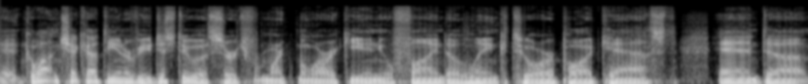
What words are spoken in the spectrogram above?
uh, go out and check out the interview. Just do a search for Mike Mularkey, and you'll find a link to our podcast. And uh,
